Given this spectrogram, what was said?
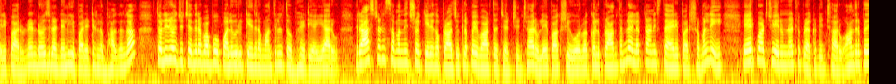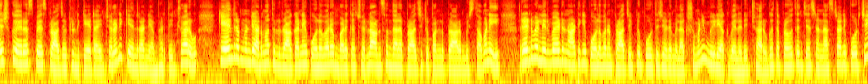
తెలిపారు. రెండు రోజుల ఢిల్లీ పర్యటనలో భాగంగా తొలి రోజు చంద్రబాబు పలువురు కేంద్ర మంత్రులతో భేటీ అయ్యారు. రాష్ట్రానికి సంబంధించిన కీలక ప్రాజెక్టులపై వారితో చర్చించారు. లేపాక్షి ఓర్వకల్ ప్రాంతంలో ఎలక్ట్రానిక్స్ తయారీ పరిశ్రమల్ని ఏర్పాటు చేయనున్నట్లు ప్రకటించారు. ఆంధ్రప్రదేశ్కు ఏరోస్పేస్ ప్రాజెక్టులను కేటాయించాలని కేంద్రాన్ని అభ్యర్థించారు. కేంద్రం నుండి అనుమతులు రాగానే పోలవరం బడకచెర్ల అనుసంధాన ప్రాజెక్టు పనులు ప్రారంభిస్తామని రెండు వేల ఇరవై ఏడు నాటికి పోలవరం ప్రాజెక్టును పూర్తి చేయడమే లక్ష్యమని మీడియాకు వెల్లడించారు. గత ప్రభుత్వం చేసిన నష్టాన్ని పూడ్చి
